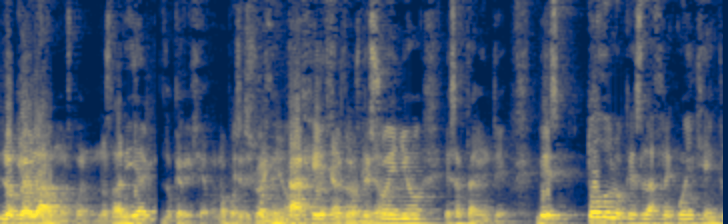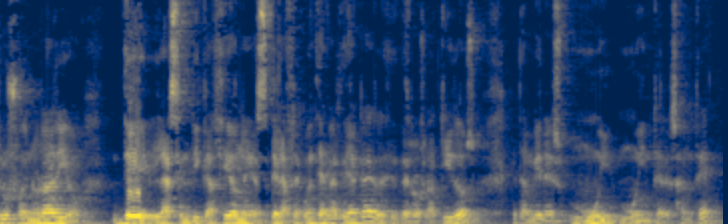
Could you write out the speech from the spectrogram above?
lo que hablábamos, bueno, nos daría lo que decíamos, ¿no? Pues el, porcentaje, ciclos de sueño, exactamente. ¿Ves? Todo lo que es la frecuencia, incluso en horario de las indicaciones de la frecuencia cardíaca, es decir, de los latidos, que también es muy, muy interesante.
